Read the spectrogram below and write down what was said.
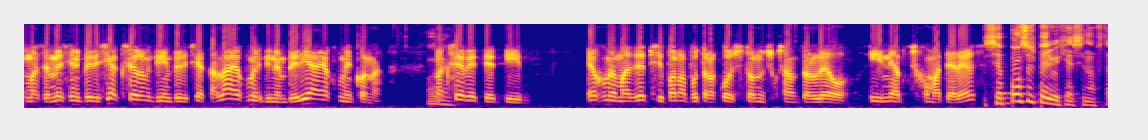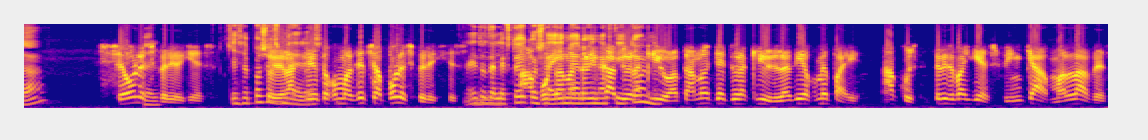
Είμαστε μέσα στην υπηρεσία, ξέρουμε την υπηρεσία καλά, έχουμε την εμπειρία, έχουμε εικόνα. Να ξέρετε ότι έχουμε μαζέψει πάνω από 300 τόνους, ξανατολέω, είναι από τις χωματερές. Σε πόσες περιοχές είναι αυτά; Σε όλες τις περιοχές. Και σε πόσες το μέρες; Το έχουμε μαζέψει από όλες τις περιοχές. Ε, το τελευταίο 20 ημέρο είναι αυτή η τόνη. Από τα νότια του Ηρακλείου, δηλαδή έχουμε πάει. Ακούστε, τρεις βαγιές, φινικιά, μαλάδες.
